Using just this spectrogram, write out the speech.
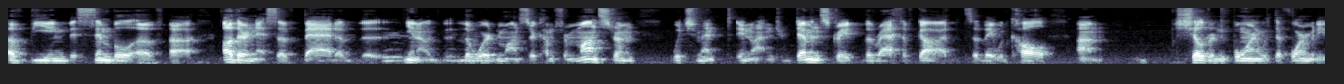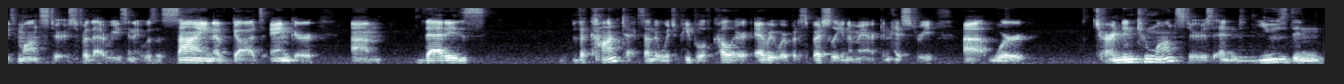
of being this symbol of uh, otherness, of bad, of the, you know, the, the mm-hmm. word monster comes from monstrum, which meant in Latin to demonstrate the wrath of God. So they would call um, children born with deformities monsters for that reason. It was a sign of God's anger. Um, that is the context under which people of color everywhere, but especially in American history, uh, were turned into monsters and mm-hmm. used in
